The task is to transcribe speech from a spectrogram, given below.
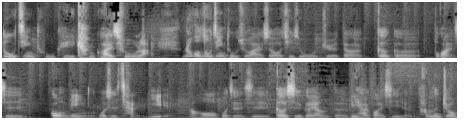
路径图可以赶快出来。如果路径图出来的时候，其实我觉得各个不管是公民或是产业，然后或者是各式各样的利害关系人，他们就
